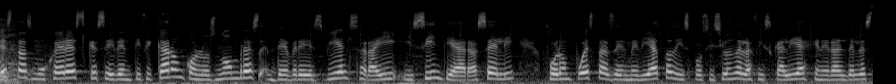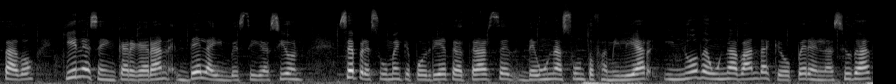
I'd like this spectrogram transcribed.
Estas mujeres que se identificaron con los nombres de Bresbiel Saraí y Cintia Araceli fueron puestas de inmediato a disposición de la Fiscalía General del Estado, quienes se encargarán de la investigación. Se presume que podría tratarse de un asunto familiar y no de una banda que opera en la ciudad,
